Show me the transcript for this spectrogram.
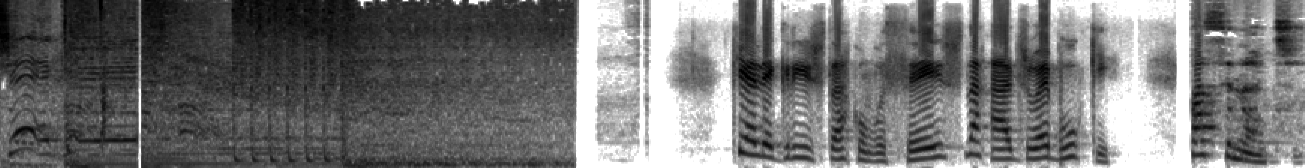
Cheguei! Que alegria estar com vocês na Rádio E-Book. Fascinante.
